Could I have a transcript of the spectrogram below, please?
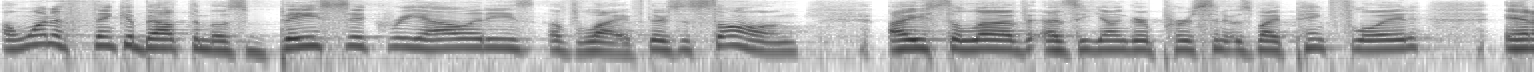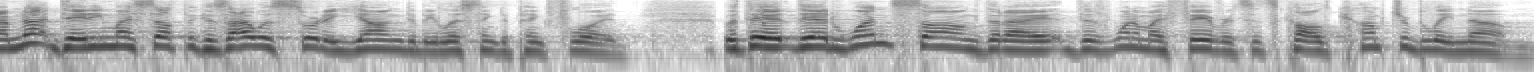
I want to think about the most basic realities of life. There's a song I used to love as a younger person. It was by Pink Floyd. And I'm not dating myself because I was sort of young to be listening to Pink Floyd. But they, they had one song that I, that's one of my favorites. It's called Comfortably Numb.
